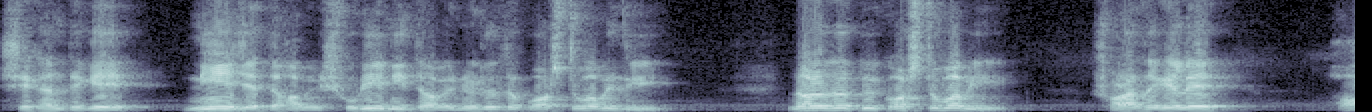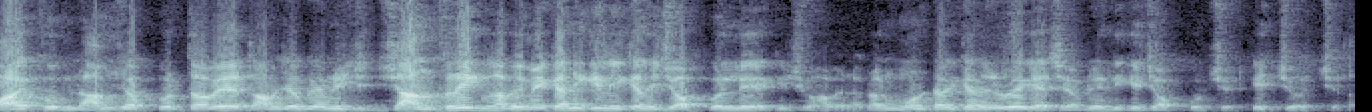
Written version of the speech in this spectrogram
সেখান থেকে নিয়ে যেতে হবে, সরিয়ে নিতে হবে, নইলে তো কষ্ট পাবি তুই। নাহলে তো তুই কষ্ট পাবি। সরাতে গেলে হয় খুব নাম জপ করতে হবে, নাম জপ এমনি যান্ত্রিকভাবে মেকানিক্যালি খালি জব করলে কিছু হবে না। কারণ মনটা ওইখানে রয়ে গেছে, আপনি এদিকে জব করছেন, কিচ্ছু হচ্ছে না।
